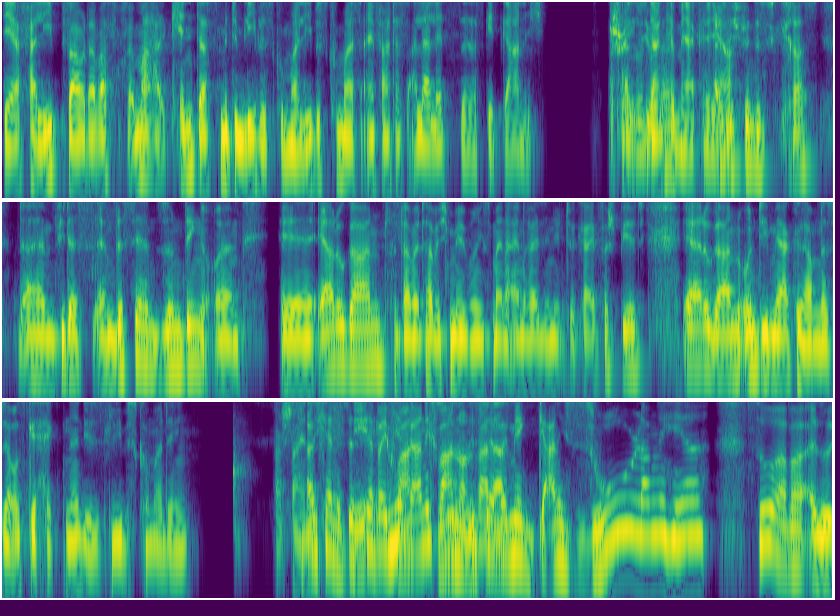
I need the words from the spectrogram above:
der verliebt war oder was auch immer, halt, kennt das mit dem Liebeskummer. Liebeskummer ist einfach das allerletzte, das geht gar nicht. Crazy, also danke, oder? Merkel. Ja. Also ich finde es krass, ähm, wie das, ähm, das ist ja so ein Ding. Ähm, äh, Erdogan, damit habe ich mir übrigens meine Einreise in die Türkei verspielt. Erdogan und die Merkel haben das ja ausgeheckt, ne, dieses Liebeskummer-Ding. Wahrscheinlich. Aber ich kenne es. Das ist ja bei mir gar nicht Quanon so, ist ja das. bei mir gar nicht so lange her. So, aber also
